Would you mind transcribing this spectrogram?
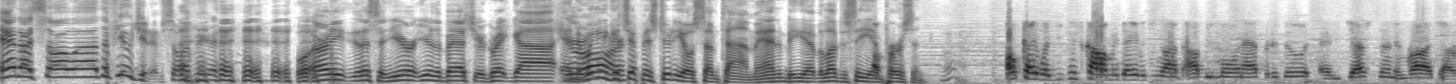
and I saw uh, the fugitive, so I figured. Well, Ernie, listen, you're you're the best. You're a great guy, and we're gonna get you up in studio sometime, man. It'd Be, uh, would love to see you in person. Okay, well, you just call me, David. You know, I'll, I'll be more than happy to do it. And Justin and Roger,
